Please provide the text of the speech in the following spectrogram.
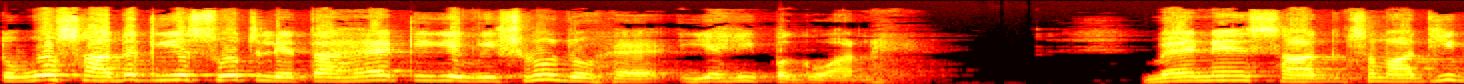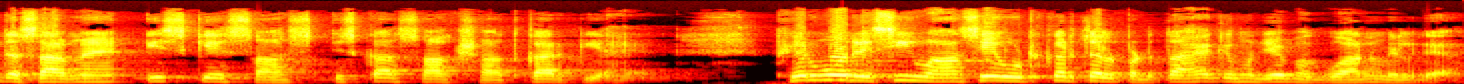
तो वो साधक ये सोच लेता है कि ये विष्णु जो है, यही भगवान है। मैंने समाधि दशा में इसके साथ इसका साक्षात्कार किया है। फिर वो ऋषि वहाँ से उठकर चल पड़ता है कि मुझे भगवान मिल गया।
